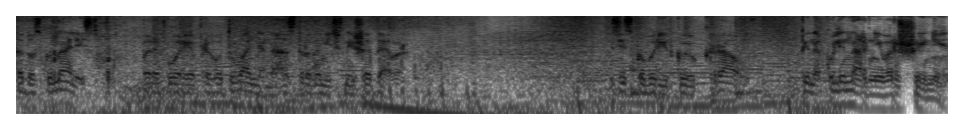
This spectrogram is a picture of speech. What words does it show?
та досконалість перетворює приготування на гастрономічний шедевр. Зі сковорідкою Крауф ти на кулінарній вершині.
